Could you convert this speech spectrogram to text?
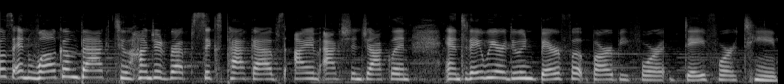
girls and welcome back to 100 rep six pack abs. I am Action Jacqueline and today we are doing barefoot Barbie for day 14.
